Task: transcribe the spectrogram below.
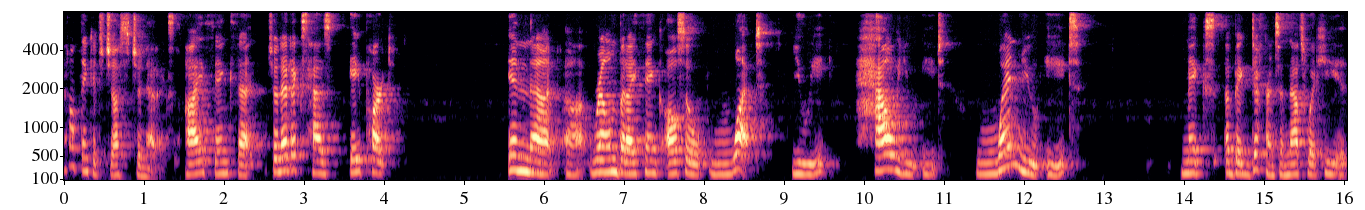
I don't think it's just genetics. I think that genetics has a part in that uh, realm, but I think also what you eat, how you eat, when you eat, makes a big difference. And that's what he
